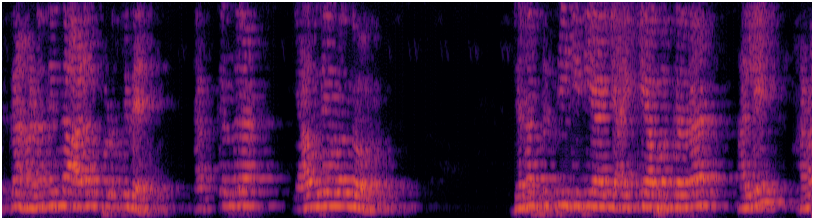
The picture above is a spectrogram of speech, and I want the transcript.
ಯಾಕಂದ್ರೆ ಹಣದಿಂದ ಆಳಲ್ಪಡುತ್ತಿದೆ. ಯಾಕಂದ್ರೆ ಯಾವುದೇ ಒಂದು ಜನಪ್ರತಿನಿಧಿಯಾಗಿ ಆಯ್ಕೆ ಆಗ್ಬೇಕಾದ್ರೆ ಅಲ್ಲಿ ಹಣ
